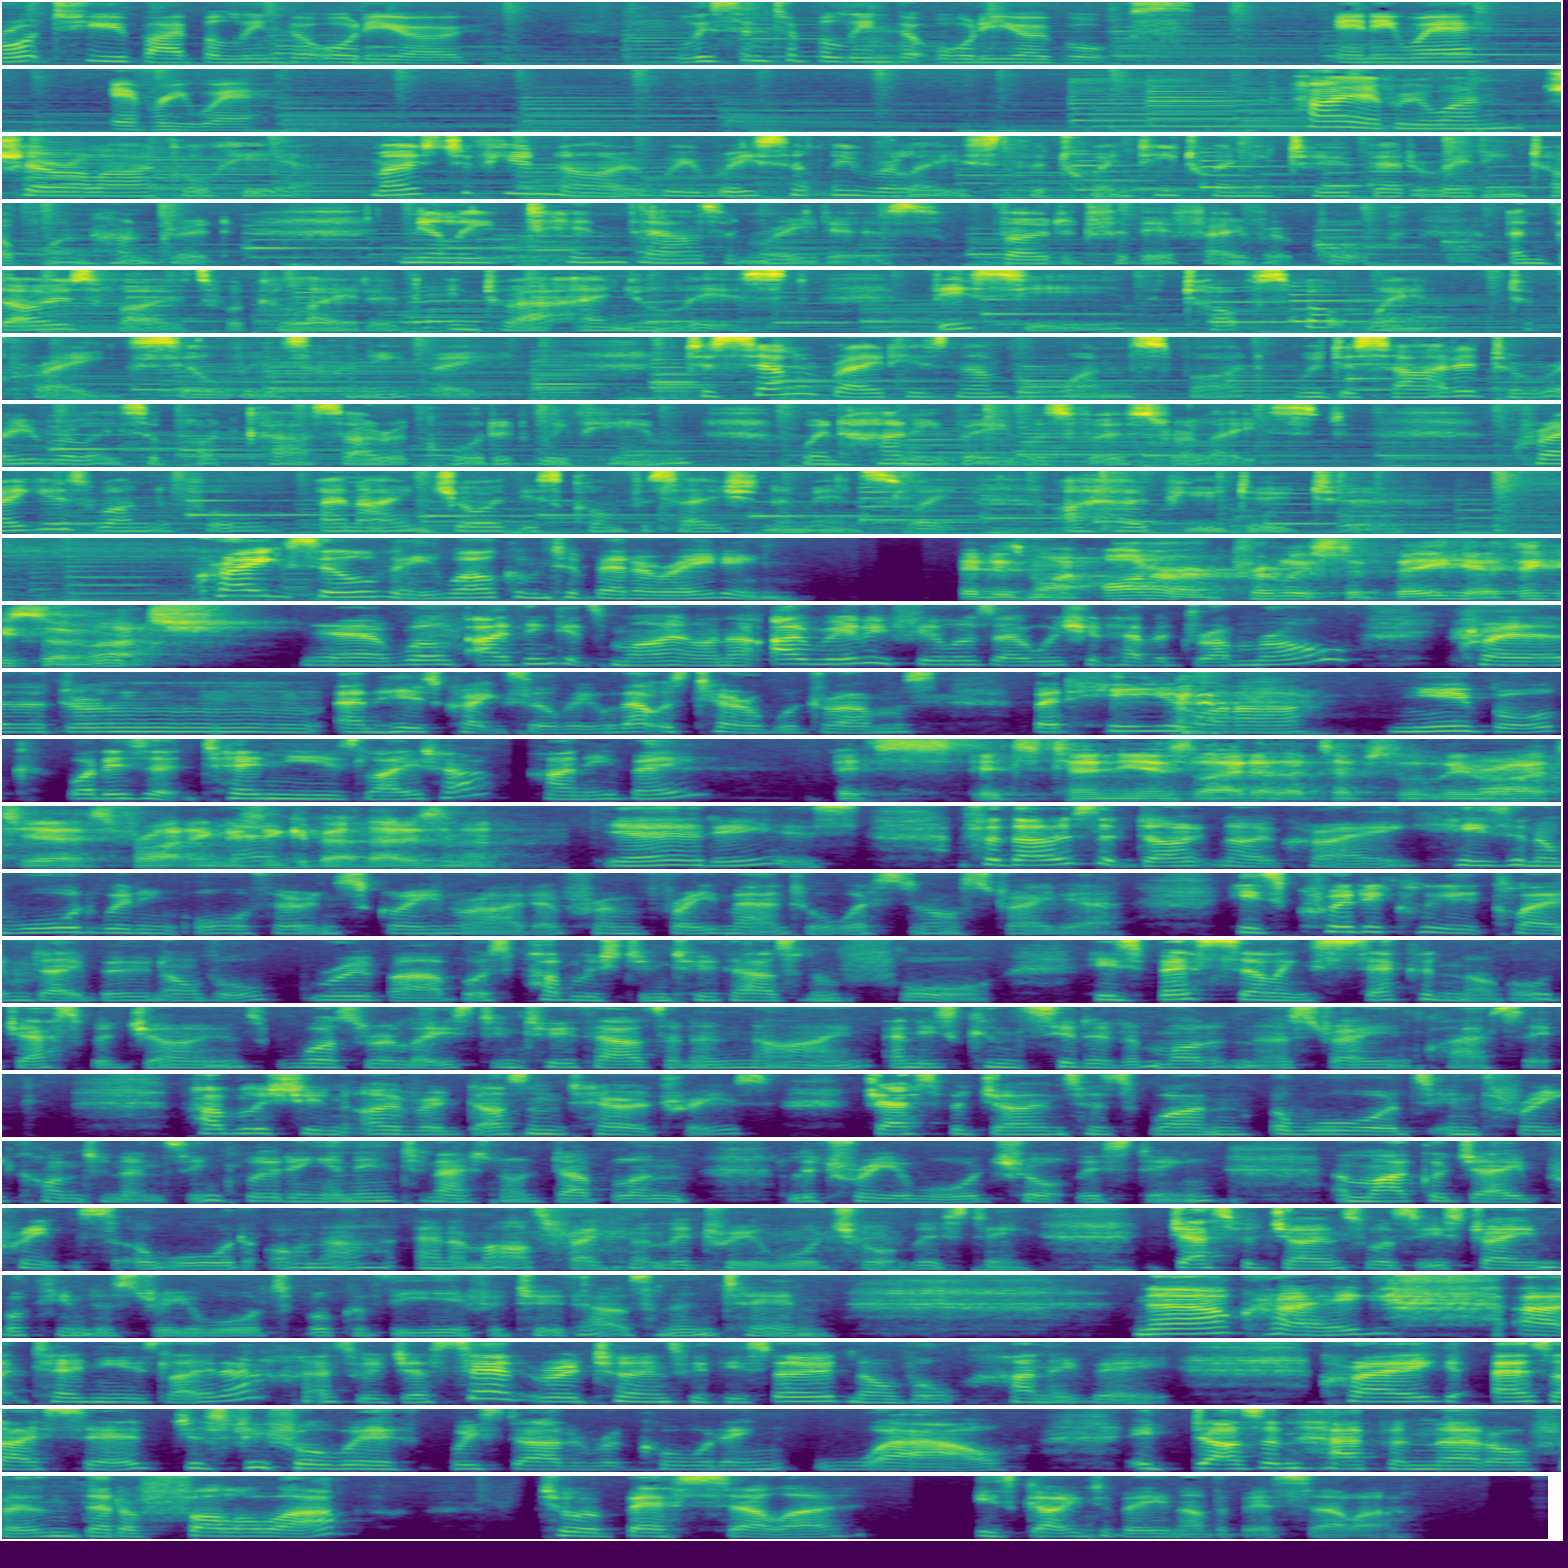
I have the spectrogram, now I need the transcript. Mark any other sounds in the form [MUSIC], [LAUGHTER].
brought to you by Bolinda Audio. Listen to Bolinda audiobooks anywhere, everywhere. Hi everyone, Cheryl Akle here. Most of you know we recently released the 2022 Better Reading Top 100. Nearly 10,000 readers voted for their favourite book, and those votes were collated into our annual list. This year, the top spot went to Craig Silvey's Honeybee. To celebrate his number one spot, we decided to re release a podcast I recorded with him when Honeybee was first released. Craig is wonderful, and I enjoyed this conversation immensely. I hope you do too. Craig Silvey, welcome to Better Reading. It is my honour and privilege to be here. Thank you so much. Yeah, well, I think it's my honour. I really feel as though we should have a drum roll. Craig, drum, and here's Craig Silvey. Well, that was terrible drums. But here you are, [LAUGHS] new book. What is it, 10 years later? Honeybee? It's it's 10 years later. That's absolutely right. Yeah, it's frightening yeah. to think about that, isn't it? Yeah, it is. For those that don't know Craig, he's an award winning author and screenwriter from Fremantle, Western Australia. His critically acclaimed debut novel, Rhubarb, was published in 2004. His best selling second novel, Jasper Jones, was released in 2009 and is considered a modern Australian classic. Published in over a dozen territories, Jasper Jones has won awards in three continents, including an International Dublin Literary Award shortlisting, a Michael J. Printz Award honour, and a Miles Franklin Literary Award shortlisting. Jasper Jones was the Australian Book Industry Awards Book of the Year for 2010. Now, Craig, uh, 10 years later, as we just said, returns with his third novel, Honeybee. Craig, as I said just [LAUGHS] before we, we started recording, wow, it doesn't happen that often that a follow up to a bestseller is going to be another bestseller.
